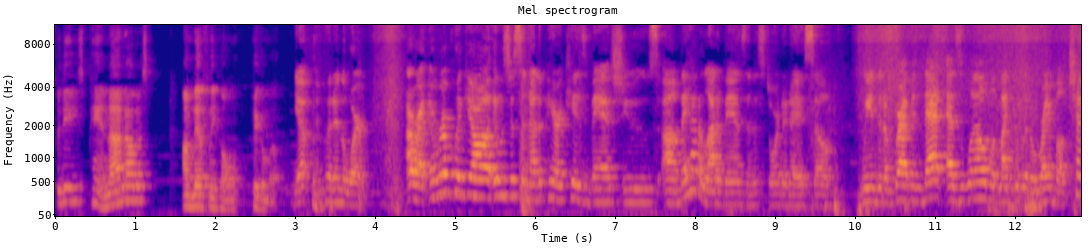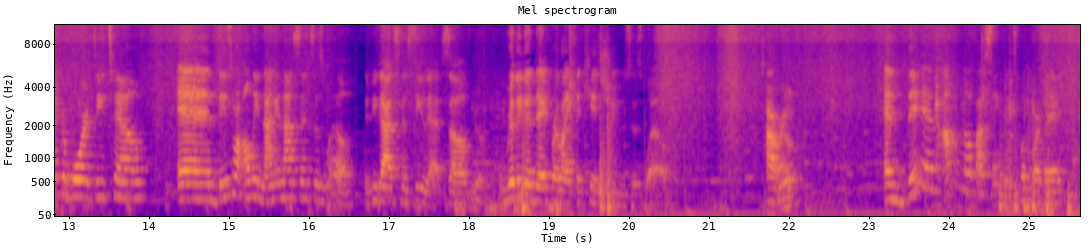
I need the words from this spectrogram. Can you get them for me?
for these, paying nine dollars, I'm definitely gonna pick them up. Yep, and put in the work. All right, and real quick, y'all, it was just another pair of kids' Vans shoes. Um, they had a lot of Vans in the store today, so we ended up grabbing that as well with like a little rainbow checkerboard detail. And these were only 99 cents as well, if you guys can see that. So Yeah. really good day for like the kids' shoes as well. All right. Yep. And then I don't know if I've seen these before, babe. Oh,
